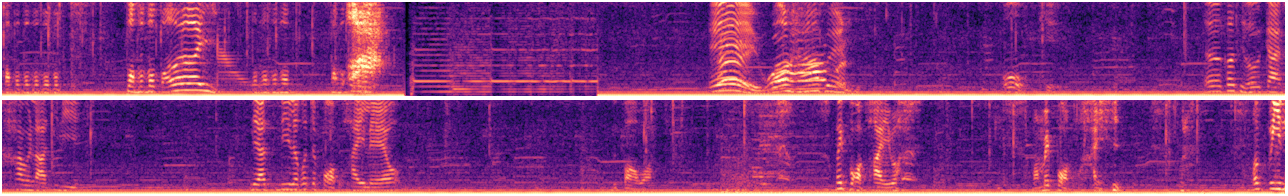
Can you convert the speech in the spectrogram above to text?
Pop pop pop pop pop pop pop pop เอ้ย pop pop pop pop pop อะ Hey, what happened? โอเค เออ ก็ถือว่าเป็นการฆ่าเวลาที่ดี เนี่ยทีนี้เราก็จะปลอดภัยแล้ว หรือเปล่าวะ ไม่ปลอดภัยวะ มันไม่ปลอดภัย มันปีน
